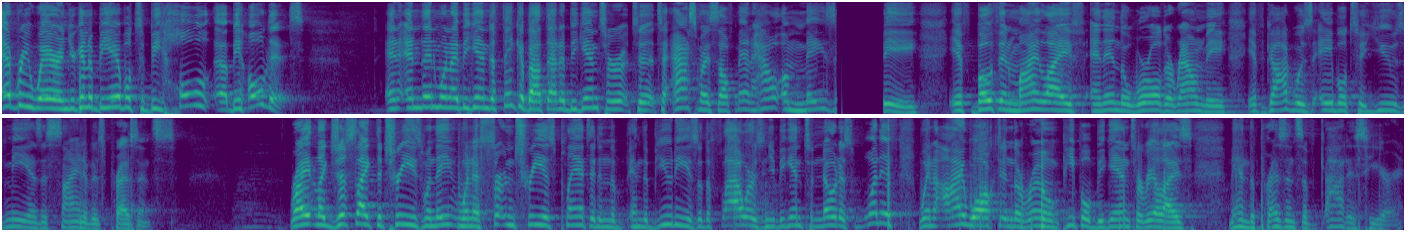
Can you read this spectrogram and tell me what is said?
everywhere, and you're going to be able to behold, uh, behold it. And, and then when I began to think about that, I began to, to, to ask myself, man, how amazing be if both in my life and in the world around me, if God was able to use me as a sign of his presence. Right? Like just like the trees, when they when a certain tree is planted and the and the beauties of the flowers, and you begin to notice, what if when I walked in the room, people began to realize, man, the presence of God is here.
